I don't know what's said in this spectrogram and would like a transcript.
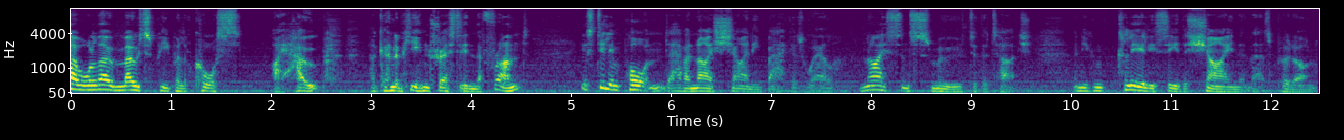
So although most people, of course, I hope, are going to be interested in the front, it's still important to have a nice shiny back as well. Nice and smooth to the touch. And you can clearly see the shine that that's put on.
